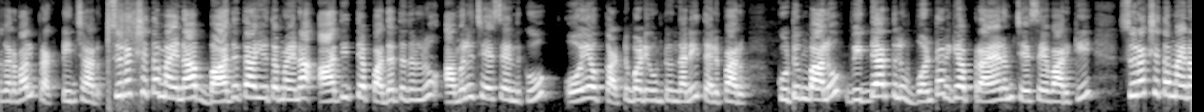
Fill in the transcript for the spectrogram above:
అగర్వాల్ ప్రకటించారు. సురక్షితమైన బాధ్యతాయుతమైన ఆతిథ్య పద్ధతులను అమలు చేసేందుకు ఓయో కట్టుబడి ఉంటుందని తెలిపారు. కుటుంబాలు విద్యార్థులు ఒంటరిగా ప్రయాణం చేసే వారికి సురక్షితమైన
